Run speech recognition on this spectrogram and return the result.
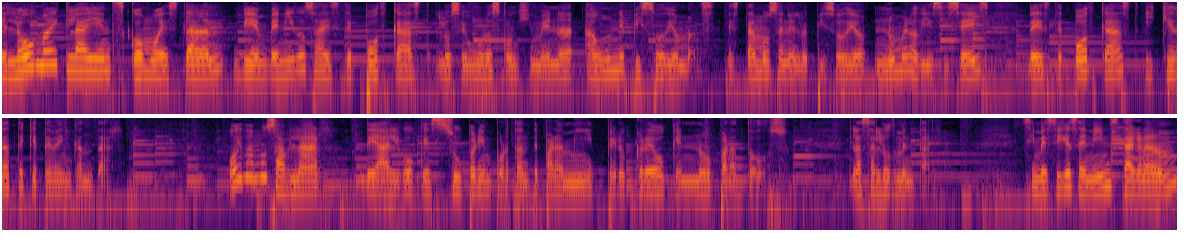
Hello my clients, ¿cómo están? Bienvenidos a este podcast Los Seguros con Jimena, a un episodio más. Estamos en el episodio número 16 de este podcast y quédate que te va a encantar. Hoy vamos a hablar de algo que es súper importante para mí, pero creo que no para todos, la salud mental. Si me sigues en Instagram,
